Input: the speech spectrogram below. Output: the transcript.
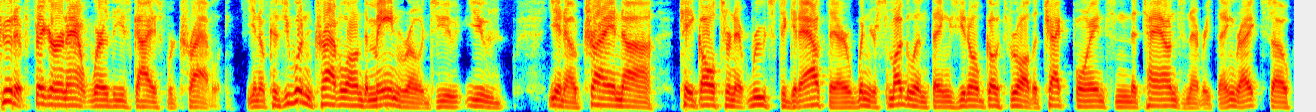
good at figuring out where these guys were traveling. You know, because you wouldn't travel on the main roads. You you you know try and uh, take alternate routes to get out there. When you're smuggling things, you don't go through all the checkpoints and the towns and everything, right? So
